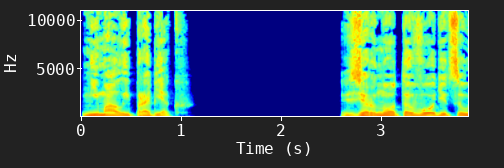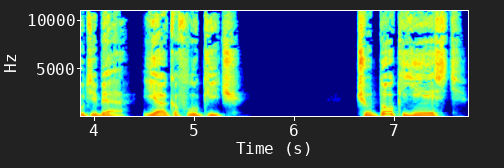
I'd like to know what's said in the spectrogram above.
немалый пробег. «Зерно-то водится у тебя, Яков Лукич?» «Чуток есть.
